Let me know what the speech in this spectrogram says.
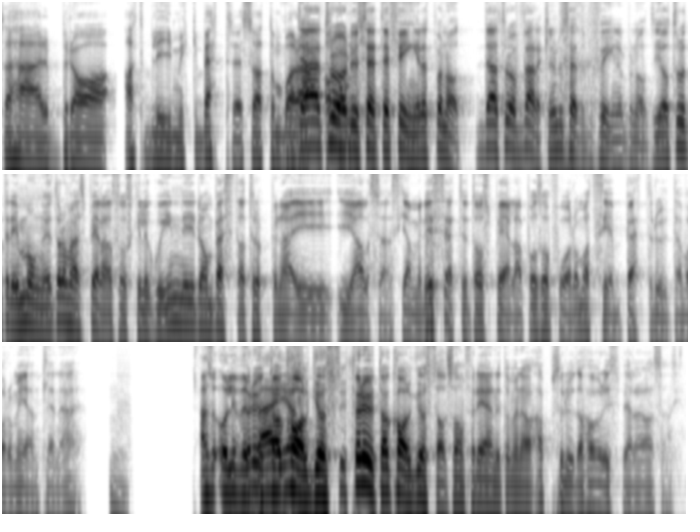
så här bra att bli mycket bättre, så att de bara... Där tror jag du sätter fingret på något. Där tror jag verkligen du sätter på fingret på något. Jag tror inte det är många av de här spelarna som skulle gå in i de bästa trupperna i, i allsvenskan. Men det är sättet att spela på som får dem att se bättre ut än vad de egentligen är. Alltså Oliver Förutom Berg... Carl, Gust förutom Carl Gustafsson, för det är en av mina absoluta favoritspelare i allsvenskan.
